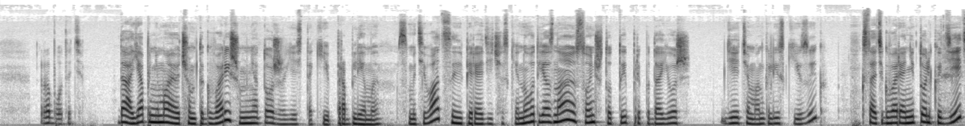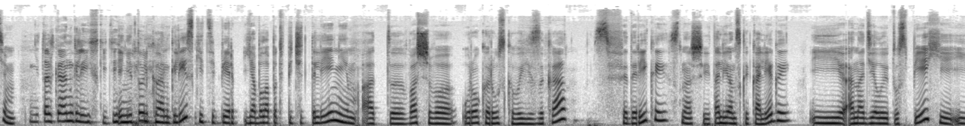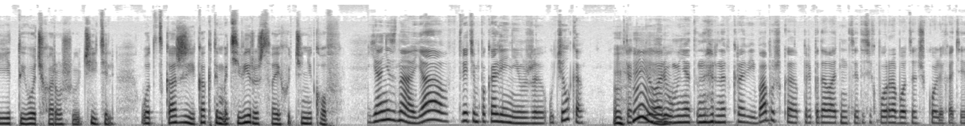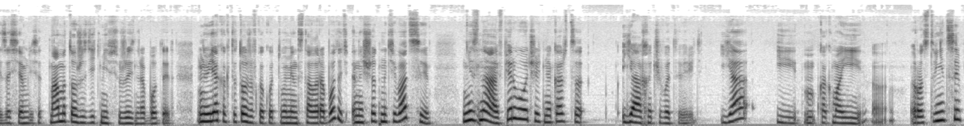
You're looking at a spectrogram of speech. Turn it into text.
работать. Да, я понимаю, о чем ты говоришь. У меня тоже есть такие проблемы с мотивацией периодически. Но вот я знаю, Сонь, что ты преподаешь детям английский язык. Кстати говоря, не только детям, Не только английский. и не только английский теперь. Я была под впечатлением от э, вашего урока русского языка с Федерикой, с нашей итальянской коллегой. И она делает успехи, и ты очень хороший учитель. Вот скажи, как ты мотивируешь своих учеников? Я не знаю, я в третьем поколении уже училка. Как я говорю, у меня это, наверное, в крови. Бабушка преподавательница и до сих пор работает в школе, хотя и за 70. Мама тоже с детьми всю жизнь работает. Ну, я как-то тоже в какой-то момент стала работать. А насчет мотивации, не знаю, в первую очередь, мне кажется, я хочу в это верить. Я и, как мои э, родственницы,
